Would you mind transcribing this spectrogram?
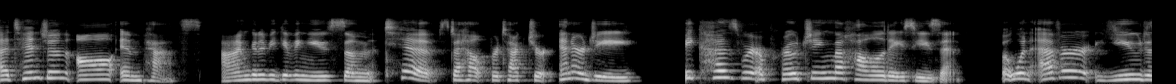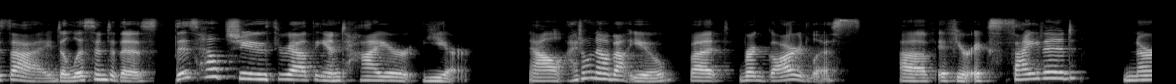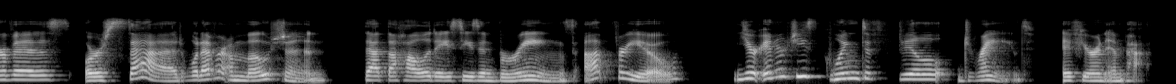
Attention, all empaths. I'm going to be giving you some tips to help protect your energy because we're approaching the holiday season. But whenever you decide to listen to this, this helps you throughout the entire year. Now, I don't know about you, but regardless of if you're excited, nervous, or sad, whatever emotion that the holiday season brings up for you, your energy is going to feel drained if you're an empath.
